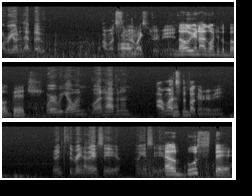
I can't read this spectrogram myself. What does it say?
Are we going to that boat? I went to Oh the, I my- went to the ravine. no, you're not going to the boat, bitch. Where are we going? What happening? I went to the Nothing. fucking ravine. You're into the rain? I think I see you. I think I see you. El buste.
